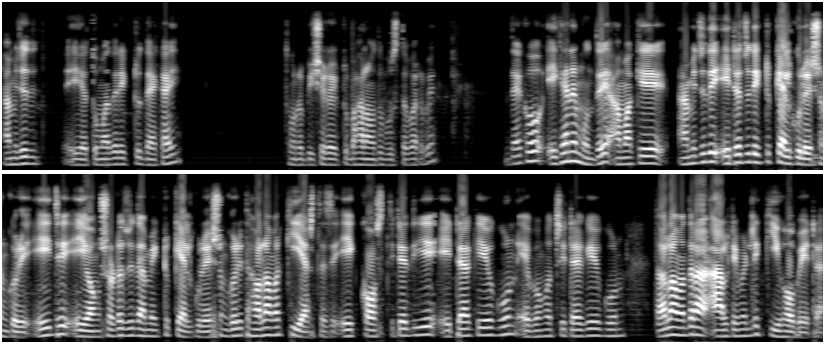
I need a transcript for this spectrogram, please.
আমি যদি ইয়ে তোমাদের একটু দেখাই, তোমরা বিষয়টা একটু ভালো মতো বুঝতে পারবে। দেখো, এখানের মধ্যে আমাকে, আমি যদি, এটা যদি একটু ক্যালকুলেশন করি, এই যে, এই অংশটা যদি আমি একটু ক্যালকুলেশন করি, তাহলে আমার কি আসতেছে? এই কস্তিটা দিয়ে এটাকেও গুণ এবং হচ্ছে এটাকেও গুণ, তাহলে আমাদের আলটিমেটলি কি হবে এটা?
